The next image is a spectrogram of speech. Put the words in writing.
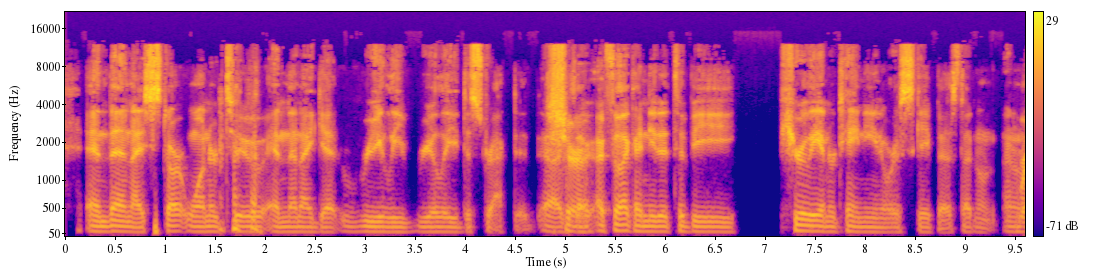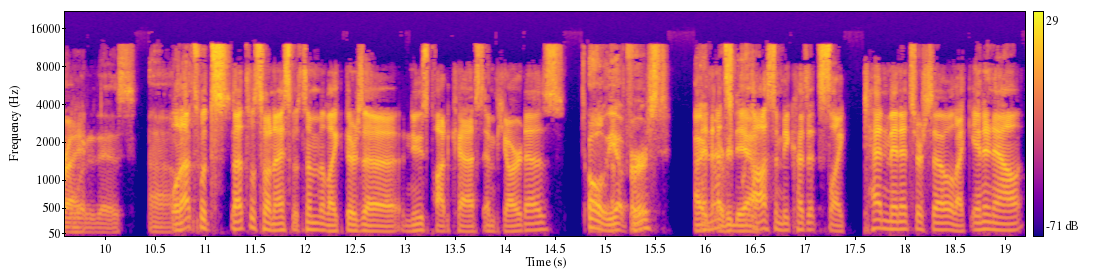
and then I start one or two, and then I get really, really distracted. Uh, Sure. I, I feel like I need it to be purely entertaining or escapist. I don't, I don't Right. know what it is. Um, well, that's what's that's what's so nice But some like there's a news podcast NPR does. oh yeah, first. I, and that's every day. awesome because it's like 10 minutes or so like in and out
